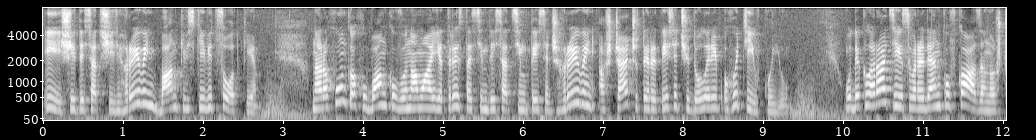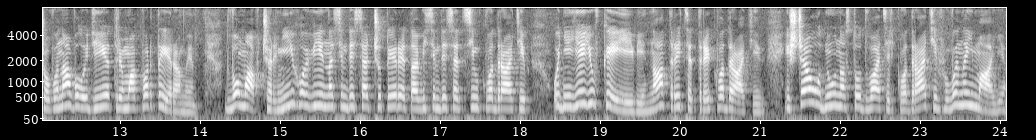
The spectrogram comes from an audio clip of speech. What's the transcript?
і 66 гривень банківські відсотки. На рахунках у банку вона має 377 тисяч гривень, а ще 4 тисячі доларів готівкою. У декларації Свериденко вказано, що вона володіє трьома квартирами: двома в Чернігові на 74 та 87 квадратів, однією в Києві на 33 квадратів і ще одну на 120 квадратів винаймає.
